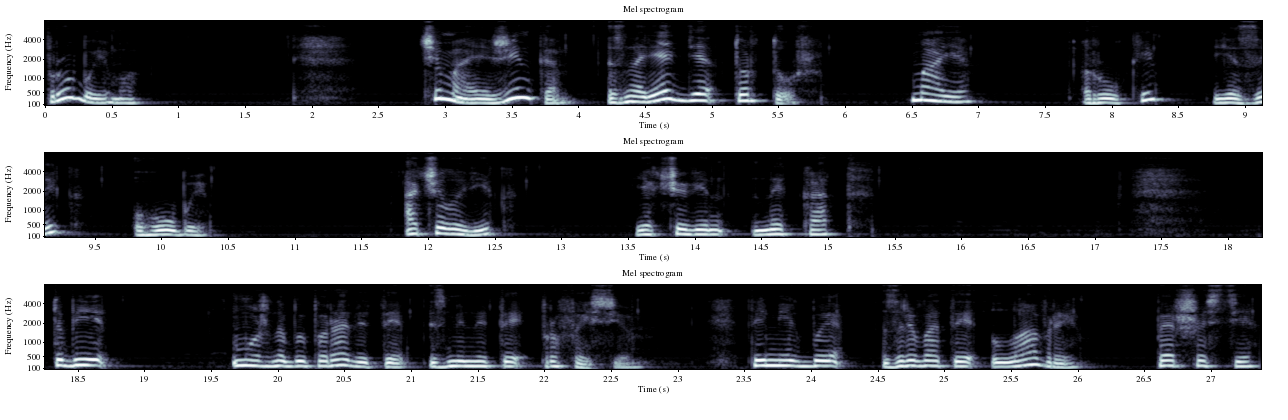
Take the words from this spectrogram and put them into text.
Пробуємо. Чи має жінка знаряддя тортур? Має руки, язик, губи. А чоловік, якщо він не кат, тобі можна би порадити змінити професію. Ти міг би зривати лаври першості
